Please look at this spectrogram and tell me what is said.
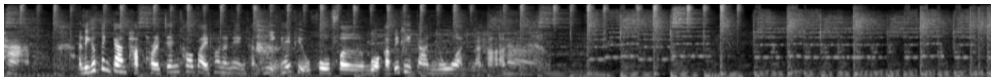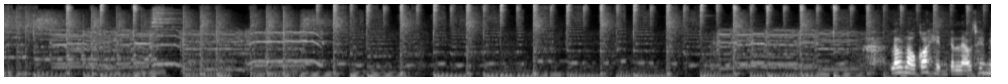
ค่ะ อันนี้ก็เป็นการผลักคอลลาเจนเข้าไปเท่านั้นเองค่ะผู้หญิงให้ผิวฟูเฟิร์มบวกกับวิธีการนวดนะคะ เราก็เห็นกันแล้วใช่ไหม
